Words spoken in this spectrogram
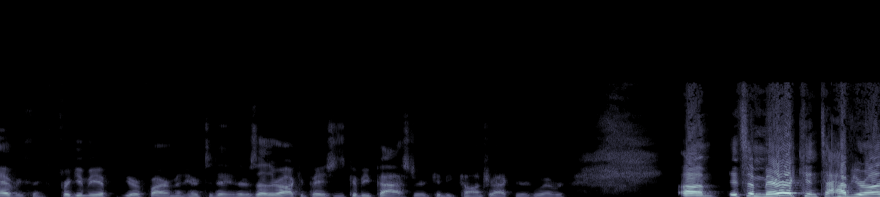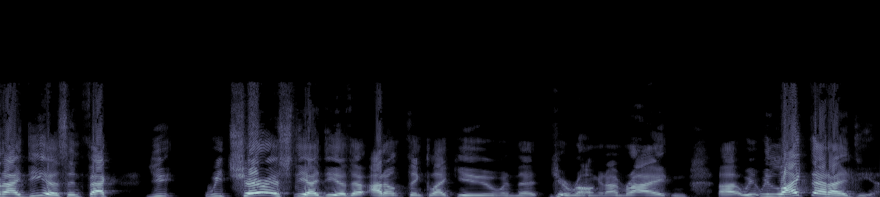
Everything. Forgive me if you're a fireman here today. There's other occupations. It could be pastor, it could be contractor, whoever. Um, it's American to have your own ideas. In fact, you, we cherish the idea that I don't think like you and that you're wrong and I'm right. And uh, we, we like that idea.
